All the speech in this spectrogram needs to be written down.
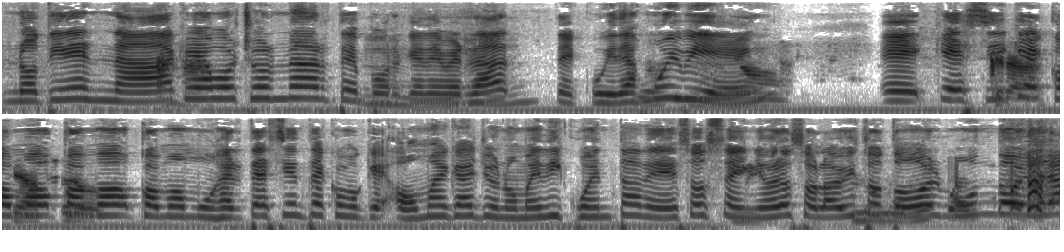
no tienes nada que abochornarte porque de verdad te cuidas muy bien. Eh, que sí que como, como, como mujer te sientes como que, oh my God, yo no me di cuenta de eso, señores, eso lo ha visto todo el mundo ya.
